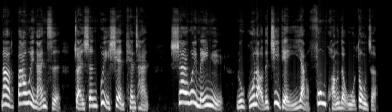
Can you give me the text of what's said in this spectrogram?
那八位男子转身跪献天蚕，十二位美女如古老的祭典一样疯狂地舞动着。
